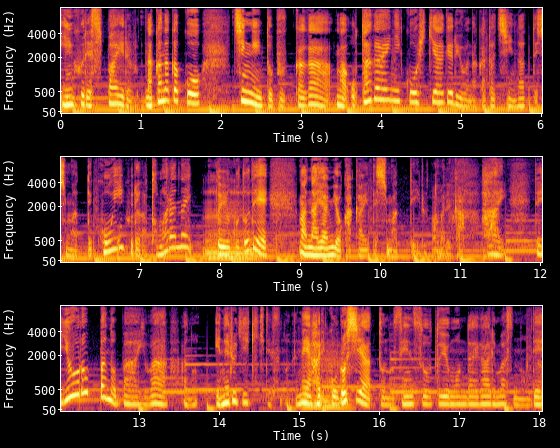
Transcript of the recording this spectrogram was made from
インフレスパイラルなかなかこう賃金と物価が、まあ、お互いにこう引き上げるような形になってしまって高インフレが止まらないということで、まあ、悩みを抱えてしまっていると。はい、でヨーロッパの場合はあのエネルギー危機ですのでねやはりこうロシアとの戦争という問題がありますので、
